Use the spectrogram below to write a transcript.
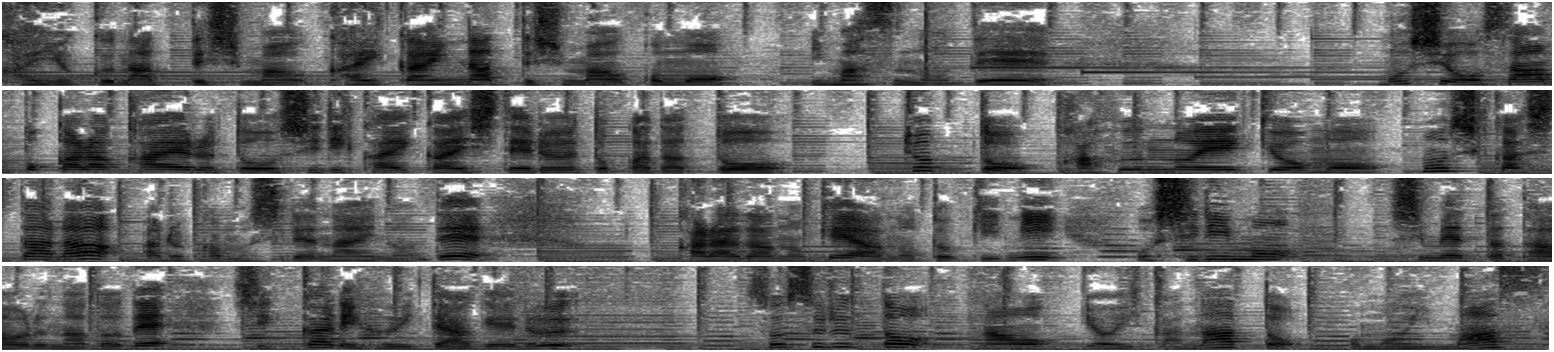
痒くなってしまう、快快になってしまう子もいますので、もしお散歩から帰るとお尻かいかいしてるとかだと、ちょっと花粉の影響ももしかしたらあるかもしれないので、体のケアの時にお尻も湿ったタオルなどでしっかり拭いてあげる。そうするとなお良いかなと思います。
